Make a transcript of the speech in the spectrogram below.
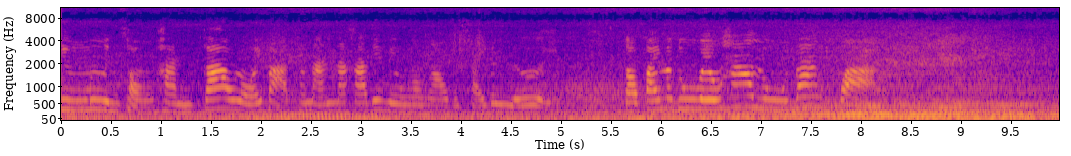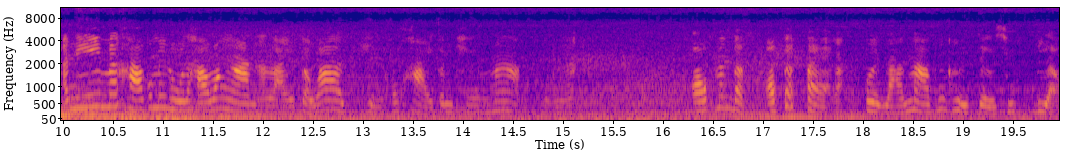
12,900 บาทเท่านั้นนะคะ ได้เวลเงาๆไปใช้กันเลย ต่อไปมาดูเวล5รูบ้างดีกว่า อันนี้แม่ค้าก็ไม่รู้นะคะว่างานอะไร แต่ว่าเห็นเขาขายกันแพงมากตรงนี้ออฟมันแบบออฟแปลกๆอะ่ะ เปิดร้านมาเพิ่งเคยเจอชุดเดี่ยว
